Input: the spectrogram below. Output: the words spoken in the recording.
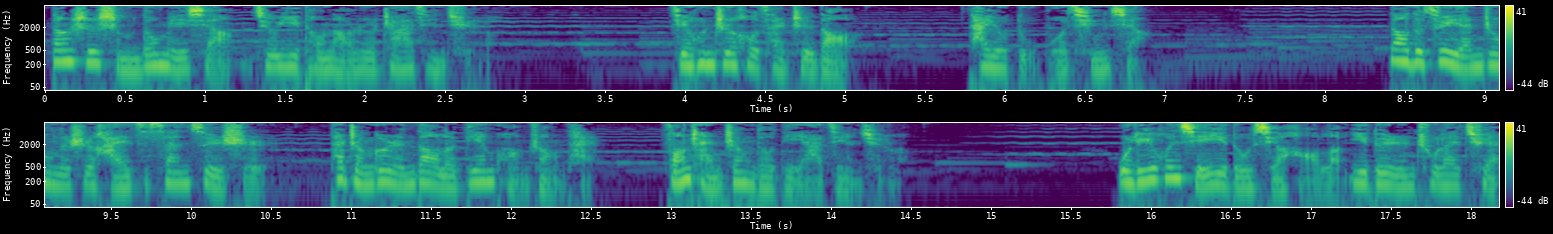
当时什么都没想，就一头脑热扎进去了。结婚之后才知道，他有赌博倾向。闹得最严重的是孩子三岁时，他整个人到了癫狂状态，房产证都抵押进去了。我离婚协议都写好了，一堆人出来劝，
